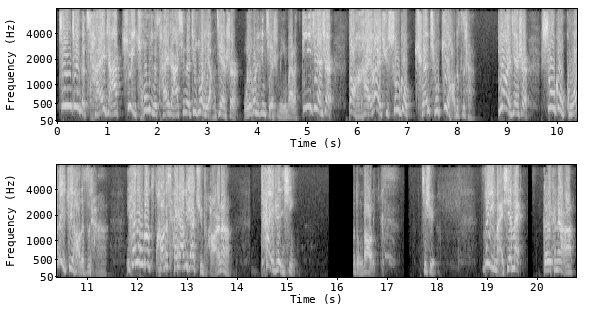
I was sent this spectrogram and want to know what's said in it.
真正的财阀，最聪明的财阀，现在就做两件事，我一会儿就给你解释明白了。第一件事，到海外去收购全球最好的资产；第二件事，收购国内最好的资产。你看那么多好的财阀，为啥举牌呢？太任性，不懂道理。继续，未买先卖，各位看这儿啊，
